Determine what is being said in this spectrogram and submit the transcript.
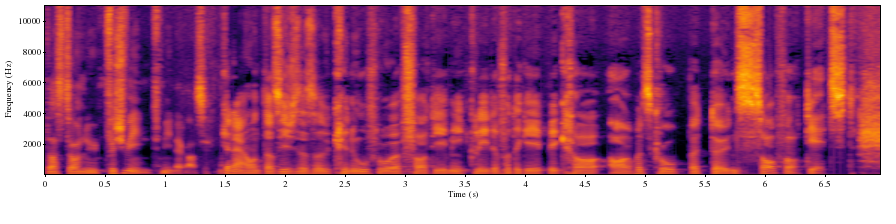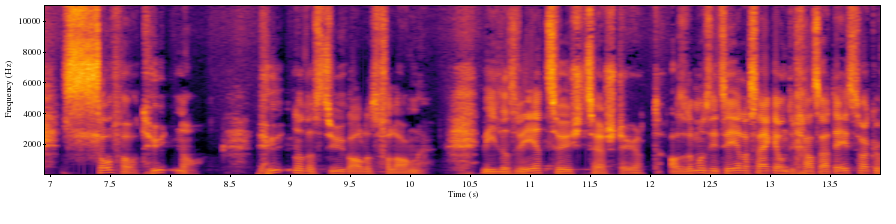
dass da nichts verschwindet, meiner Ansicht nach. Genau, und das ist also wirklich ein Aufruf an die Mitglieder von der GPK-Arbeitsgruppe, tun sofort jetzt, sofort, heute noch, heute noch das Zeug alles verlangen. Weil das wird sonst zerstört. Also da muss ich jetzt ehrlich sagen, und ich habe es auch deswegen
